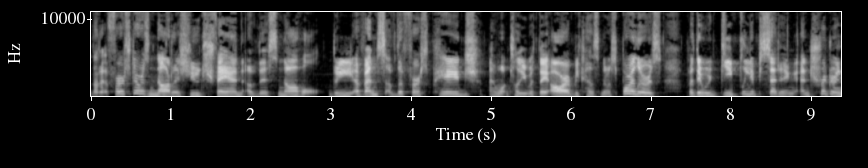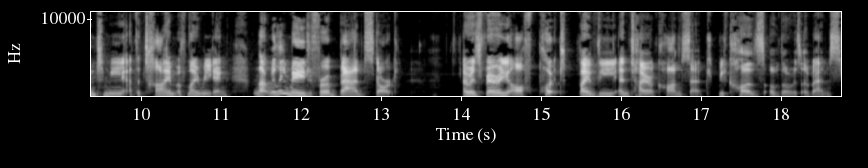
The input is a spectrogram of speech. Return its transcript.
that at first I was not a huge fan of this novel. The events of the first page, I won't tell you what they are because no spoilers, but they were deeply upsetting and triggering to me at the time of my reading, and that really made for a bad start. I was very off put by the entire concept because of those events.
